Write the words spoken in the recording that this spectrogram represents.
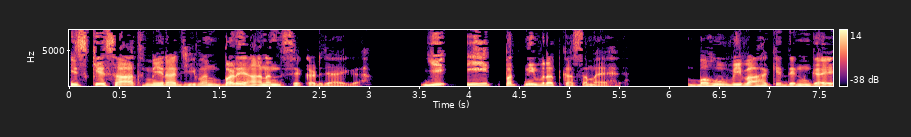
इसके साथ मेरा जीवन बड़े आनंद से कट जाएगा। ये एक पत्नी व्रत का समय है। बहु विवाह के दिन गए।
